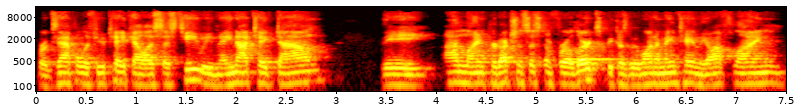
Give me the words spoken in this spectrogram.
For example, if you take LSST, we may not take down the online production system for alerts because we want to maintain the offline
